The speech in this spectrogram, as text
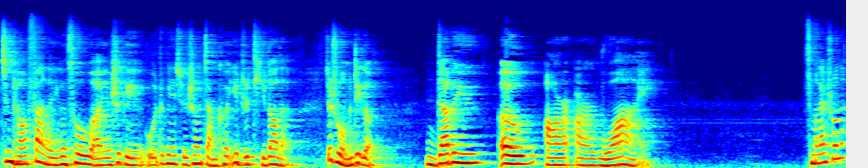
经常犯的一个错误啊，也是给我这边学生讲课一直提到的，就是我们这个 w o r r y，怎么来说呢？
